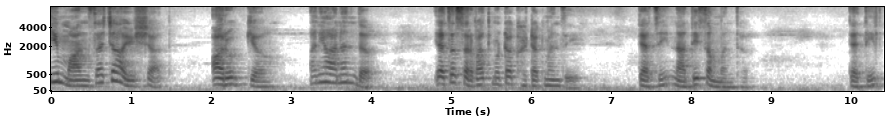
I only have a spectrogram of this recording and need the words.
की माणसाच्या आयुष्यात आरोग्य आणि आनंद याचा सर्वात मोठा घटक म्हणजे त्याचे नातेसंबंध. त्यातील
